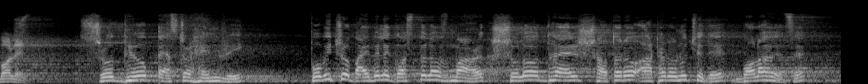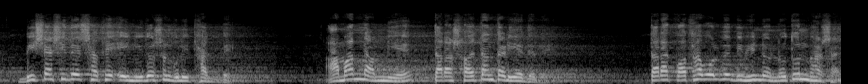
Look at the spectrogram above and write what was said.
বলেন। শ্রদ্ধেয় প্যাস্টার হেনরি পবিত্র বাইবেলে গসপেল অফ মার্ক ষোলো অধ্যায়ের সতেরো আঠারো অনুচ্ছেদে বলা হয়েছে বিশ্বাসীদের সাথে এই নিদর্শনগুলি থাকবে। আমার নাম নিয়ে তারা শয়তান তাড়িয়ে দেবে। তারা কথা বলবে বিভিন্ন নতুন ভাষায়।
